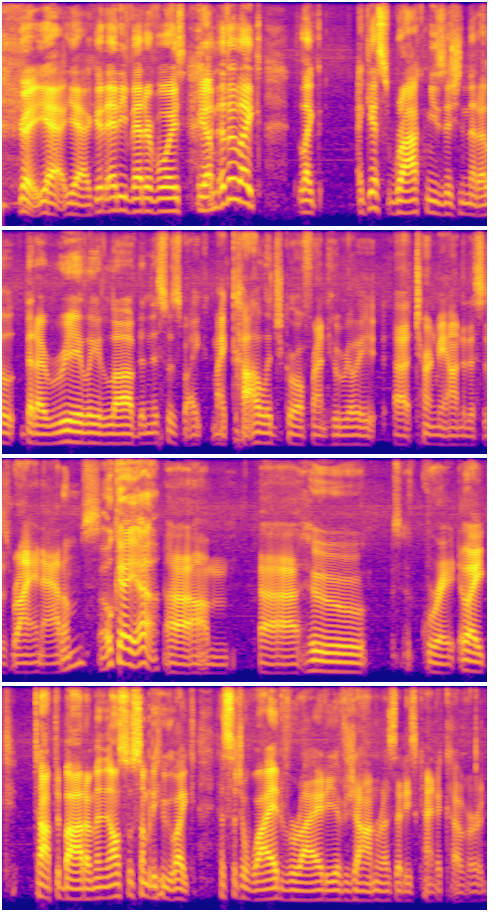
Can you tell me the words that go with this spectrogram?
Great, yeah, yeah. Good Eddie Vedder voice. Yep. Another like like I guess rock musician that I that I really loved, and this was like my college girlfriend who really uh, turned me on to this is Ryan Adams. okay, yeah. um, uh, who great, like top to bottom, and also somebody who like has such a wide variety of genres that he's kind of covered.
